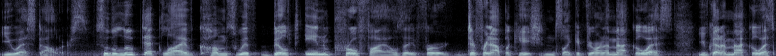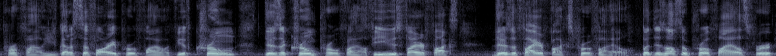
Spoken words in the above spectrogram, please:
US dollars. So the Loupedeck Live comes with built-in profiles for different applications. Like if you're on a Mac OS, you've got a Mac OS profile, you've got a Safari profile. If you have Chrome, there's a Chrome profile. If you use Firefox, there's a Firefox profile. But there's also profiles for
